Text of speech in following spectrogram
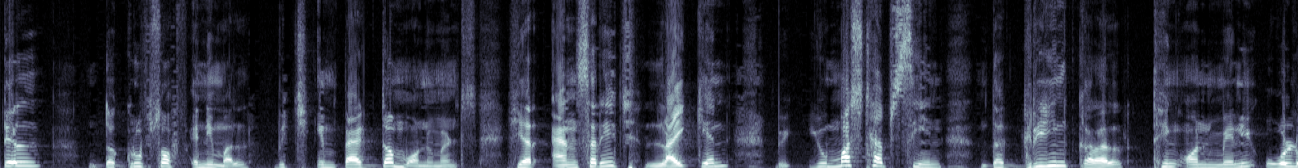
tell the groups of animal which impact the monuments. Here answer is lichen. You must have seen the green color thing on many old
